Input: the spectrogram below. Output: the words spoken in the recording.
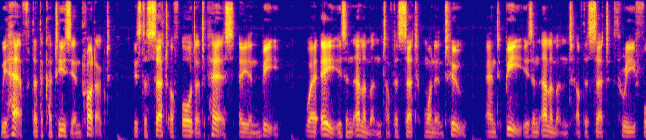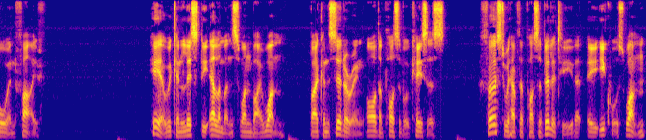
we have that the Cartesian product is the set of ordered pairs A and B, where A is an element of the set 1 and 2, and B is an element of the set 3, 4, and 5. Here we can list the elements one by one, by considering all the possible cases. First we have the possibility that A equals 1,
